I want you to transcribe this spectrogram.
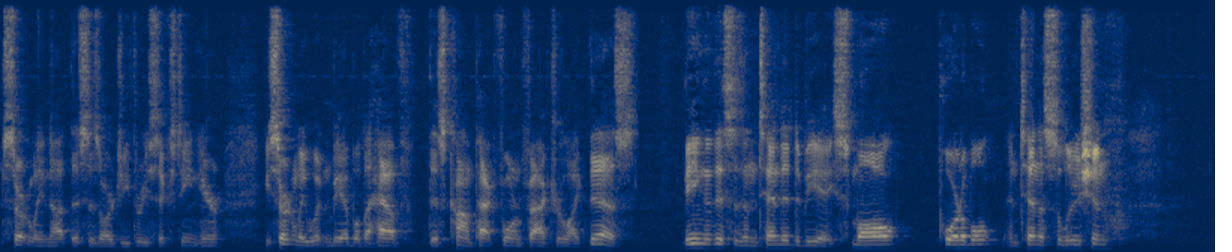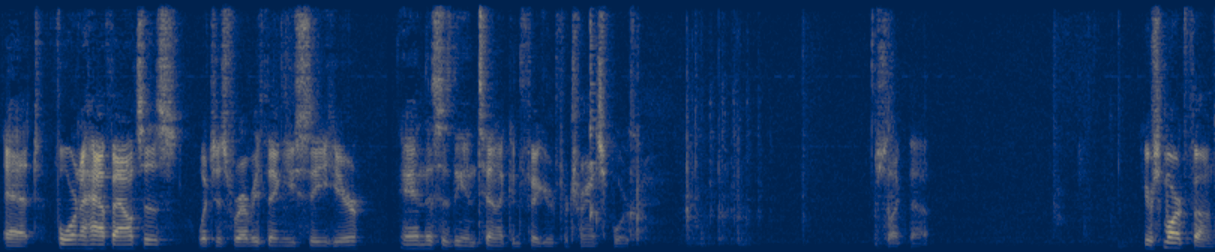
certainly not. This is RG316 here. You certainly wouldn't be able to have this compact form factor like this being that this is intended to be a small, portable antenna solution at four and a half ounces, which is for everything you see here, and this is the antenna configured for transport. Just like that. Your smartphone.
